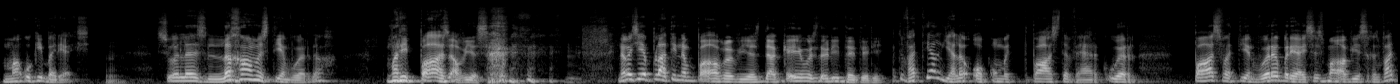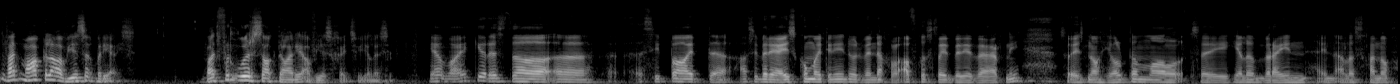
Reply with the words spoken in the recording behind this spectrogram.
maar ook nie by die huis. So hulle is liggaam is teenwoordig, maar die pa is afwesig. Nou as jy 'n platinum pa wil wees, dan kan jy mos nou nie dit doen nie. Wat tel julle op om met paas te werk oor paas wat teenwoordig by die huis is maar afwesig is? Wat wat maak hulle afwesig by die huis? Wat veroorsaak daardie afwesigheid so julle sê? Ja, baie keer is daar 'n uh, as die pa het uh, as hy by die huis kom het hy nie noodwendig al afgesluit by die werk nie. So hy's nog heeltemal sy hele brein en alles gaan nog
